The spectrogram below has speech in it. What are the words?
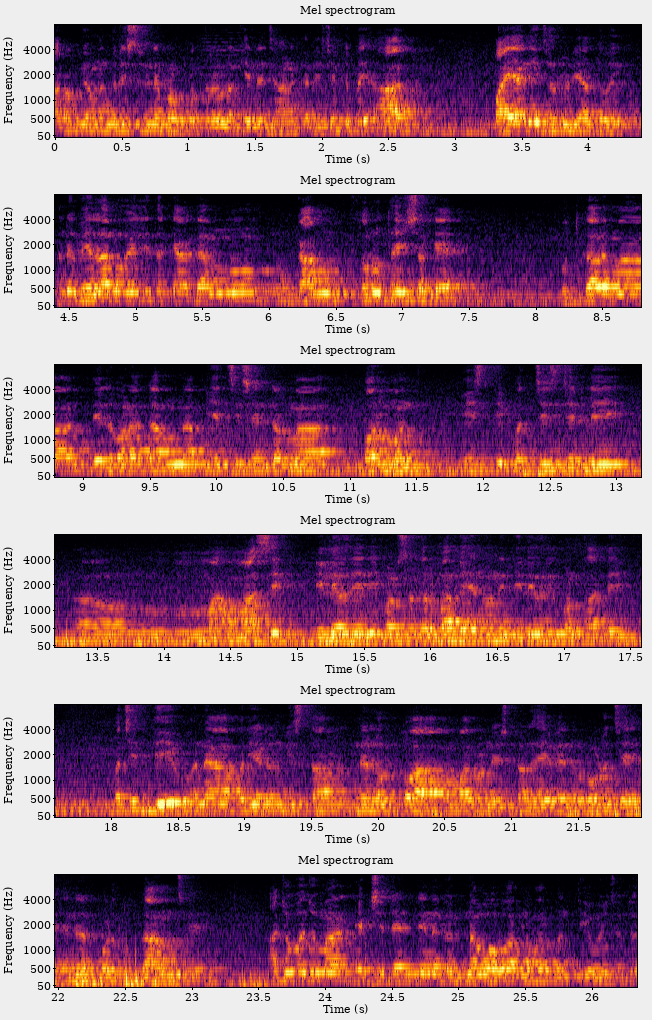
આરોગ્ય મંત્રીશ્રીને પણ પત્ર લખીને જાણ કરી છે કે ભાઈ આ પાયાની જરૂરિયાત હોય અને વહેલામાં વહેલી તકે આ ગામનું કામ શરૂ થઈ શકે. ભૂતકાળમાં દેલવાડા ગામના પીએચસી સેન્ટરમાં પર મંથ વીસથી પચીસ જેટલી માસિક ડિલિવરીની પણ સગર્ભા બહેનોની ડિલિવરી પણ થતી. પછી દીવ અને આ પર્યટન વિસ્તારને લગતો આ અમારો નેશનલ હાઈવેનો રોડ છે, એને પડતું ગામ છે. આજુબાજુમાં એક્સિડન્ટની ઘટનાઓ અવારનવાર બનતી હોય છે. તો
